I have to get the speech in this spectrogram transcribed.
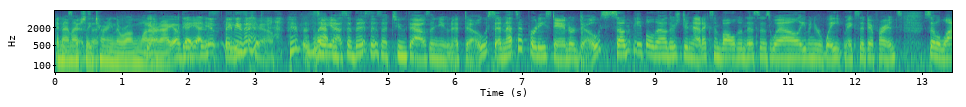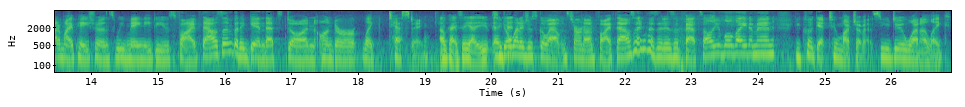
And I'm actually turning the wrong one, Yeah, aren't I? Okay, these- yeah. these- yeah, these these- two. this is So yeah, so this is a 2,000 unit dose, and that's a pretty standard dose. Some people, though, there's genetics involved in this as well. Even your weight makes a difference. So a lot of my patients, we may need to use 5,000, but again, that's done under like testing. Okay, so yeah, you, So you don't want to just go out and start on 5,000 because it is a fat soluble vitamin. You could get too much of it. So you do want to like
